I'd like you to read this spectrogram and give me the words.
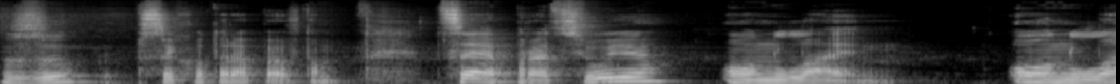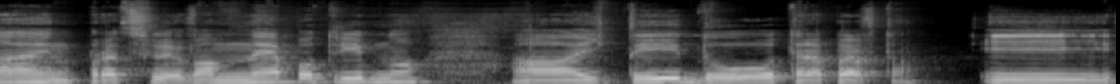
з психотерапевтом. Це працює онлайн. Онлайн працює. Вам не потрібно а, йти до терапевта. І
